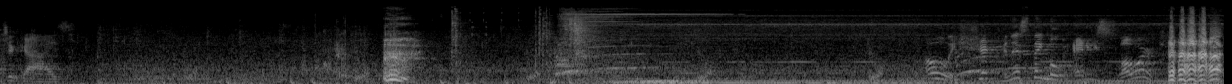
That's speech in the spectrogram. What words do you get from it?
Bunch of guys. Holy shit, can this thing move any slower?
